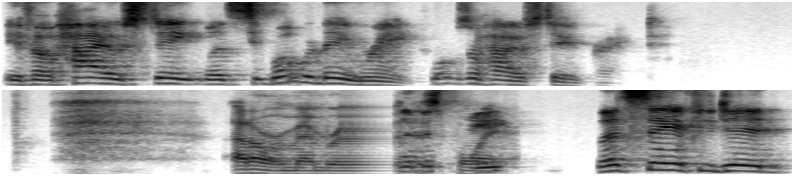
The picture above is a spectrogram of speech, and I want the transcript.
if Ohio State, let's see, what were they ranked? What was Ohio State ranked? I don't remember at this point. Let's say if you did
